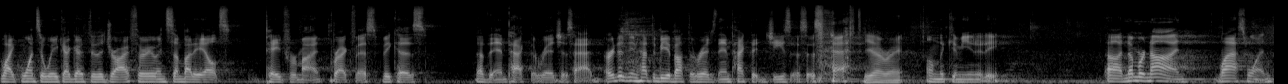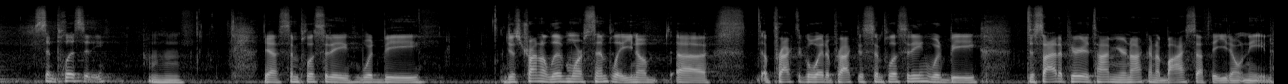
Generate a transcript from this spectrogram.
like once a week I go through the drive through and somebody else paid for my breakfast because of the impact the Ridge has had. Or it doesn't even have to be about the Ridge, the impact that Jesus has had yeah, right. on the community. Uh, number nine, last one simplicity. Yeah, simplicity would be just trying to live more simply. You know, uh, a practical way to practice simplicity would be decide a period of time you're not going to buy stuff that you don't need,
